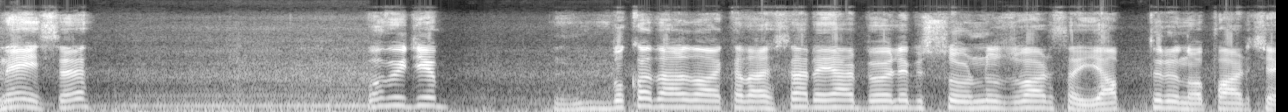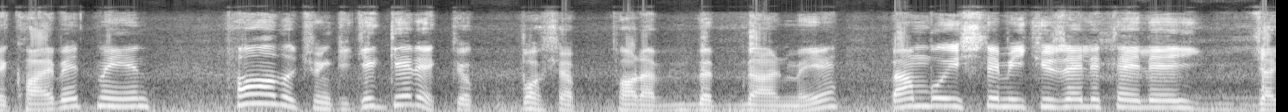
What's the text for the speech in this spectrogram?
Neyse. Bu video bu kadar da arkadaşlar. Eğer böyle bir sorunuz varsa yaptırın o parçayı kaybetmeyin. Pahalı çünkü ge- gerek yok boşa para ve- vermeye. Ben bu işlemi 250 TL'ye ya-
